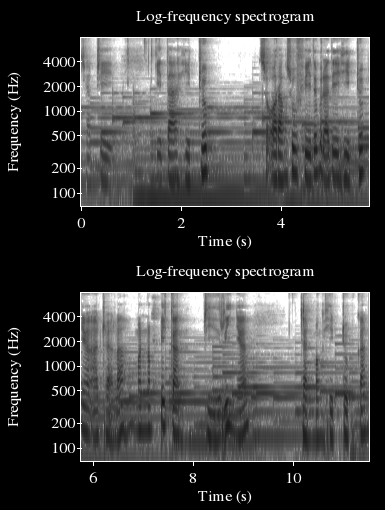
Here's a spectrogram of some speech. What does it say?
Jadi kita hidup Seorang sufi itu berarti hidupnya adalah menepikan dirinya dan menghidupkan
